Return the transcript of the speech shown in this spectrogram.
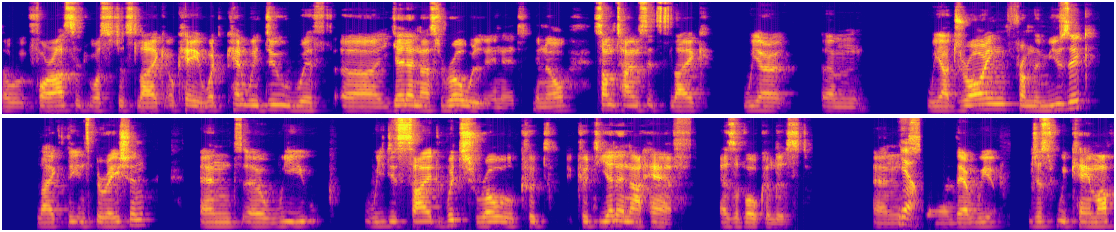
so for us it was just like okay what can we do with uh jelena's role in it you know? Sometimes it's like we are um we are drawing from the music like the inspiration and uh, we we decide which role could could jelena have as a vocalist. And Yeah. uh, there we just we came up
